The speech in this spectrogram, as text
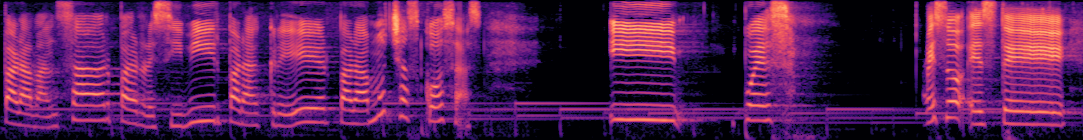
para avanzar, para recibir, para creer, para muchas cosas. Y pues eso este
